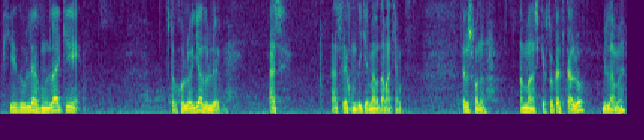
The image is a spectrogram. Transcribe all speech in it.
ποιοι δουλεύουν, Λάκη, φτωχολογιά δουλεύει. Άσε, άσε, έχουν δει και εμένα τα μάτια μου. Τέλος πάντων, άμα σκεφτώ κάτι καλό, μιλάμε.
